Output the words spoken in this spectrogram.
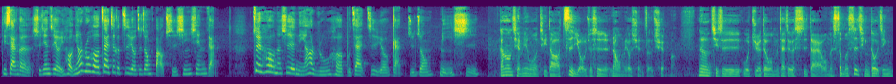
第三个，时间自由以后你要如何在这个自由之中保持新鲜感？最后呢，是你要如何不在自由感之中迷失？刚刚前面我有提到，自由就是让我们有选择权嘛。那其实我觉得，我们在这个时代啊，我们什么事情都已经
